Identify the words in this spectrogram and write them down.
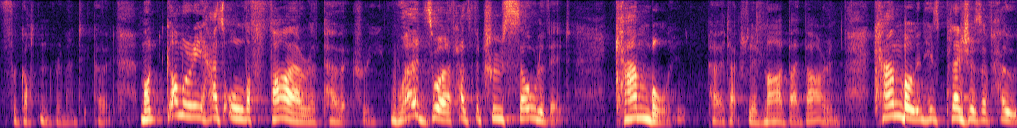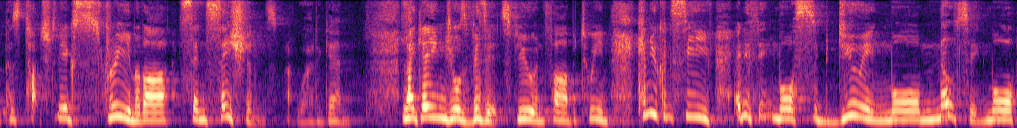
forgotten romantic poet, Montgomery has all the fire of poetry. Wordsworth has the true soul of it. Campbell, poet actually admired by Byron. Campbell, in his Pleasures of Hope, has touched the extreme of our sensations, that word again. Like angels' visits, few and far between. Can you conceive anything more subduing, more melting, more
